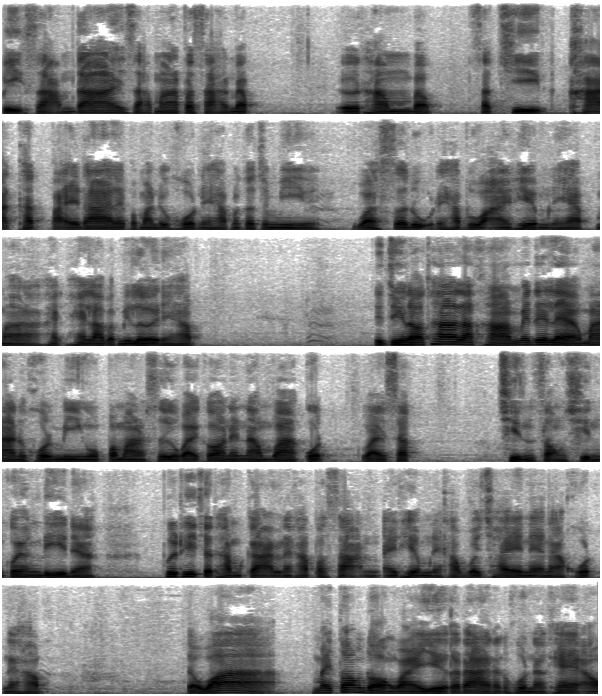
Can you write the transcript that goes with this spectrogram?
ปีกสามได้ สามารถประสานแบบเออทำแบบสัตว์ฉีดคาร์ดถัดไปได้อะไรประมาณทุกคนนะครับ มันก็จะมีวัสดุนะครับหรือว่าไอเทมนะครับมาให้ให้เราแบบนี้เลยนะครับ จริงๆแล้วถ้าราคาไม่ได้แรงมากทุกคนมีงบประมาณซื้อไว้ก็แนะนำว่ากดไว้สักชิ้น 2 ชิ้นก็ยังดีนะ เพื่อที่จะทำการนะครับประสานไอเทมนะครับไว้ใช้ในอนาคตนะครับ แต่ว่าไม่ต้องดองไว้เยอะก็ได้นะทุกคนนะแค่เอา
